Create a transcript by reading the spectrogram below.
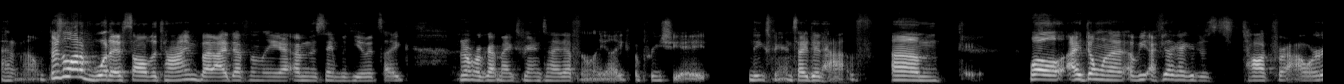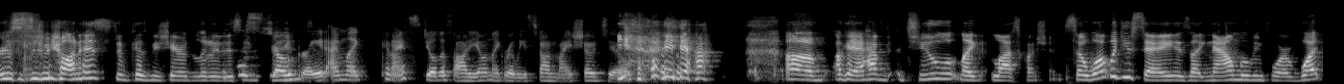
I don't know. There's a lot of what ifs all the time, but I definitely, I'm the same with you. It's like, I don't regret my experience and I definitely like appreciate the experience I did have. Um, well, I don't want to. I feel like I could just talk for hours, to be honest, because we shared literally This same. is so great. I'm like, can I steal this audio and like release it on my show too? Yeah, yeah. Um, okay, I have two like last questions. So, what would you say is like now moving forward? What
